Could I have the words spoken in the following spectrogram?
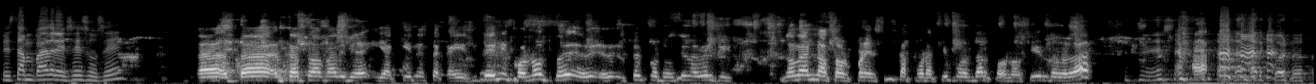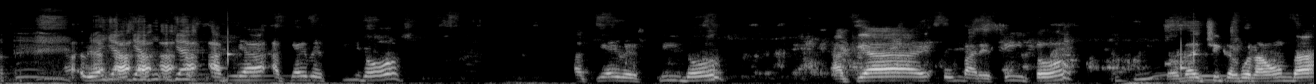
Están padres esos, ¿eh? Está, está, está toda madre, mira, y aquí en esta callecita, yo ni conozco, eh, eh, estoy conociendo, a ver si no me dan una sorpresita por aquí por andar conociendo, ¿verdad? Aquí, ha- aquí hay vestidos, aquí hay vestidos, aquí hay un barecito, donde hay chicas buena onda,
